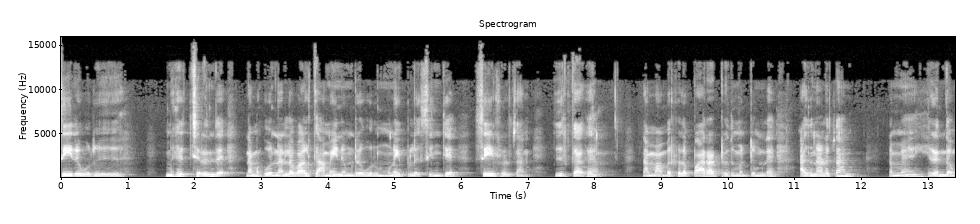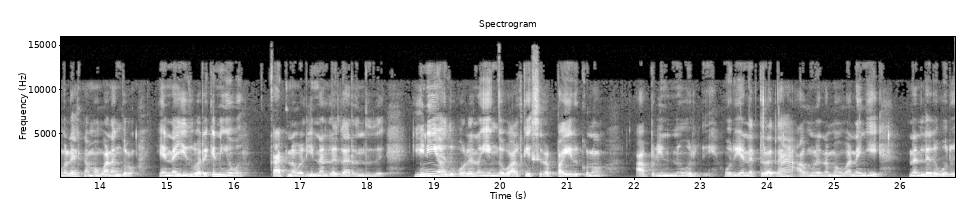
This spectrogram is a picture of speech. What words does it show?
செய்கிற ஒரு மிகச்சிறந்த நமக்கு ஒரு நல்ல வாழ்க்கை அமையணுன்ற ஒரு முனைப்பில் செஞ்ச செயல்கள் தான். இதற்காக நம்ம அவர்களை பாராட்டுறது மட்டும் இல்லை அதனால தான் நம்ம இறந்தவங்களை நம்ம வணங்குறோம். ஏன்னா இதுவரைக்கும் நீங்கள் காட்டின வழி நல்லதாக இருந்தது. இனியும் அதுபோல் நான் எங்கள் வாழ்க்கை சிறப்பாக இருக்கணும் அப்படின்னு ஒரு ஒரு எண்ணத்தில் தான் அவங்கள நம்ம வணங்கி நல்ல ஒரு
